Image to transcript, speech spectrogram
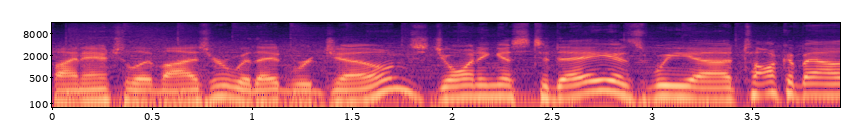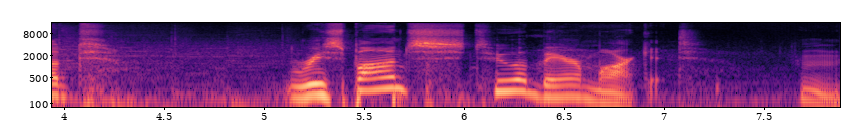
financial advisor with Edward Jones, joining us today as we uh, talk about response to a bear market. Hmm.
